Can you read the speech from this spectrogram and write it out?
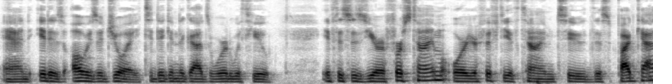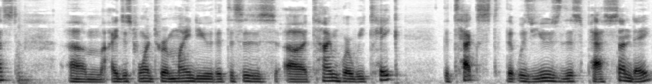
and it is always a joy to dig into God's Word with you. If this is your first time or your 50th time to this podcast, um, I just want to remind you that this is a time where we take the text that was used this past Sunday,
